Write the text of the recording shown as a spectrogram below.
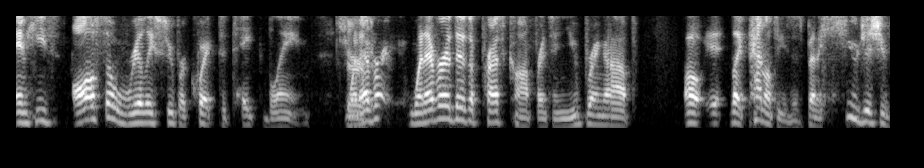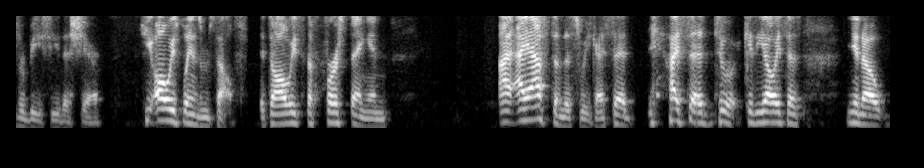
and he's also really super quick to take blame. Sure. Whenever, whenever there's a press conference and you bring up, oh, it, like penalties it's been a huge issue for BC this year he always blames himself. It's always the first thing. And I, I asked him this week. I said, I said to it because he always says, you know,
